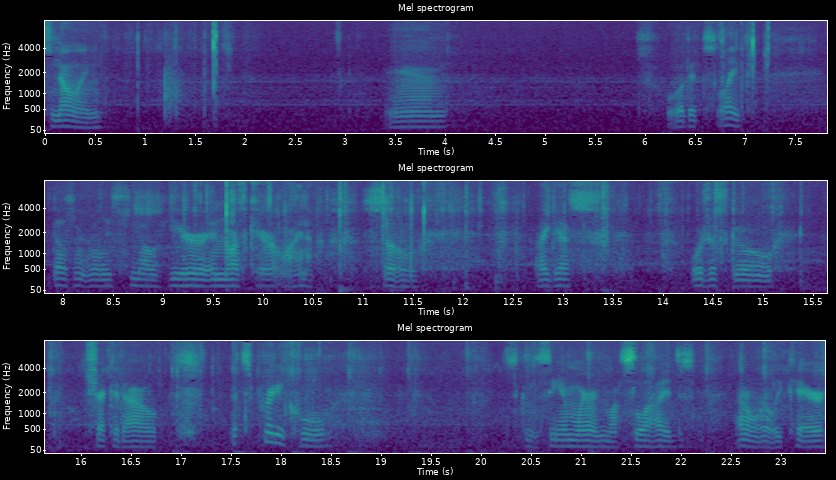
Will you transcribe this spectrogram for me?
snowing. And what it's like. It Doesn't really snow here in North Carolina. So I guess we'll just go check it out. It's pretty cool. As you can see I'm wearing my slides. I don't really care.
